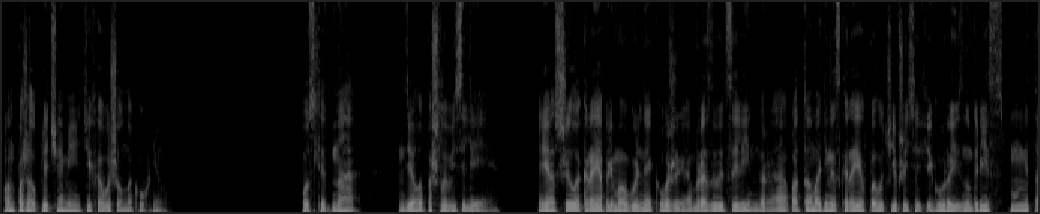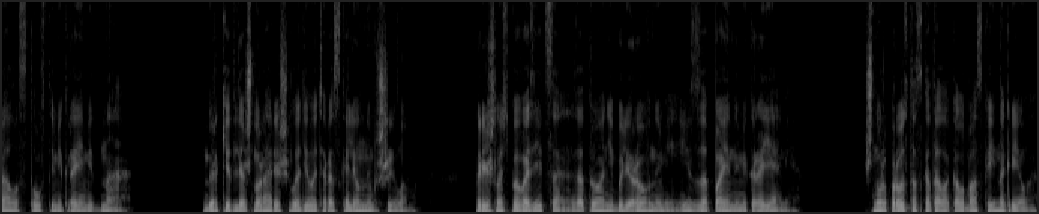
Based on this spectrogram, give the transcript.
Он пожал плечами и тихо вышел на кухню. После дна дело пошло веселее. Я сшила края прямоугольной кожи, образуя цилиндр, а потом один из краев получившейся фигуры изнутри сметал с толстыми краями дна. Дырки для шнура решила делать раскаленным шилом. Пришлось повозиться, зато они были ровными и с запаянными краями. Шнур просто скатала колбаской и нагрела,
